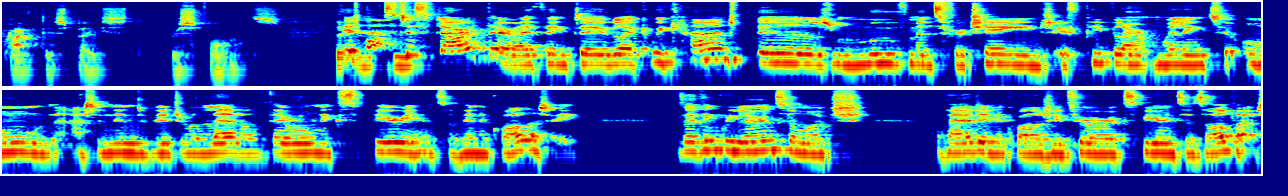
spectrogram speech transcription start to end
practice based response. It has to start there, I think, Dave. Like, we can't build movements for change if people aren't willing to own at an individual level their own experience of inequality. Because I think we learn so much about inequality through our experiences of it.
